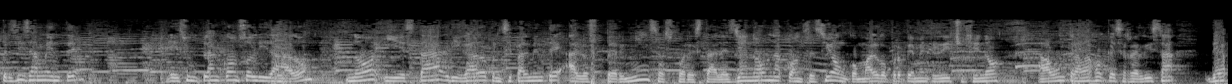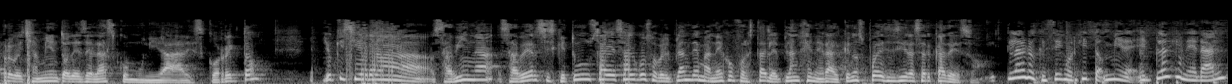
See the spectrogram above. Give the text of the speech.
precisamente es un plan consolidado, ¿no? Y está ligado principalmente a los permisos forestales, ya no a una concesión como algo propiamente dicho, sino a un trabajo que se realiza de aprovechamiento desde las comunidades, ¿correcto? Yo quisiera, Sabina, saber si es que tú sabes algo sobre el plan de manejo forestal, el plan general. ¿Qué nos puedes decir acerca de eso? Claro que sí, Jorgito. Mira, el plan general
